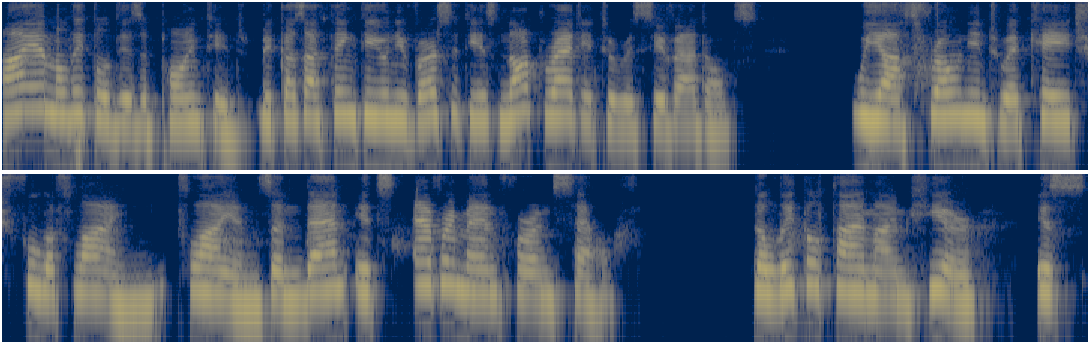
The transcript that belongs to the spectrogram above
I am a little disappointed because I think the university is not ready to receive adults. We are thrown into a cage full of lion, lions and then it's every man for himself. The little time I'm here is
